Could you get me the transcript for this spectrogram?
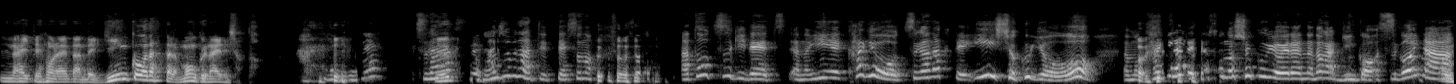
泣いてもらえたんで、銀行だったら文句ないでしょなるほどね。継がなくて大丈夫だって言って、そのと。そうそう後継ぎで、つあの、家、家業を継がなくていい職業を、あもう限られたその職業を選んだのが銀行。すごいな。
